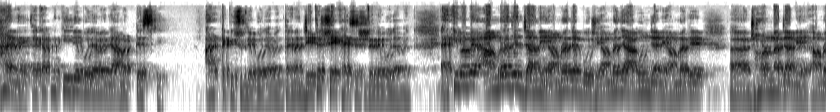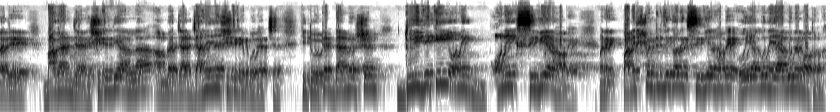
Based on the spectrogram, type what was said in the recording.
খায় নাই, তাকে আপনি কি দিয়ে বোঝাবেন যে, আমার টেস্টি আরেকটা কিছু দিয়ে বোঝাবেন তাই না? যেটা সে খাইছে সেটা দিয়ে বোঝাবেন। একইভাবে আমরা যে জানি আমরা যা বুঝি আমরা যে আগুন জানি আমরা যে ঝর্ণা জানি আমরা যে বাগান জানি সেটা দিয়ে আল্লাহ আমরা যা জানি না সেটাকে বোঝাচ্ছেন। কিন্তু ওইটার ডাইমেনশন দুই দিকেই অনেক অনেক সিভিয়ার হবে। মানে পানিশমেন্টের দিকে অনেক সিভিয়ার হবে ওই আগুন এই আগুনের মতো না।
